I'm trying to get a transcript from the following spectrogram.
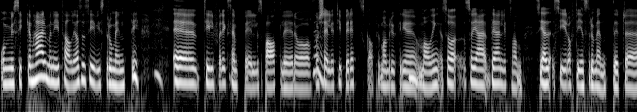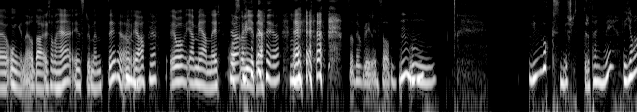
om musikken her, men i Italia så sier vi strumenti. Eh, til f.eks. spatler og forskjellige typer redskaper man bruker i mm. maling. Så, så jeg, det er litt sånn Så jeg sier ofte instrumenter til ungene, og da er det sånn Hæ, instrumenter? Ja. ja. Jo, jeg mener, og så videre. så det blir litt sånn. Mm. Vi voksne vi slutter å tegne, vi. Ja,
